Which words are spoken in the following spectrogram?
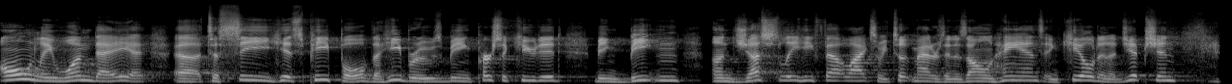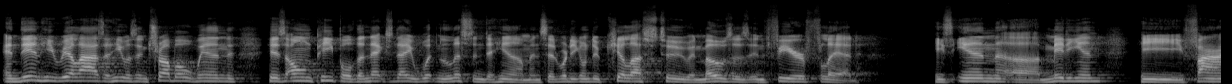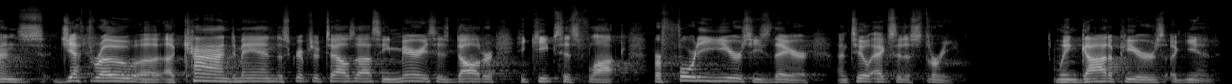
only one day uh, to see his people, the Hebrews, being persecuted, being beaten unjustly, he felt like. So he took matters in his own hands and killed an Egyptian. And then he realized that he was in trouble when his own people the next day wouldn't listen to him and said, What are you going to do? Kill us too. And Moses, in fear, fled. He's in uh, Midian. He finds Jethro, a, a, kind man, the scripture tells us. He marries his daughter. He keeps his flock. For 40 years, he's there until Exodus 3, when God appears again.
